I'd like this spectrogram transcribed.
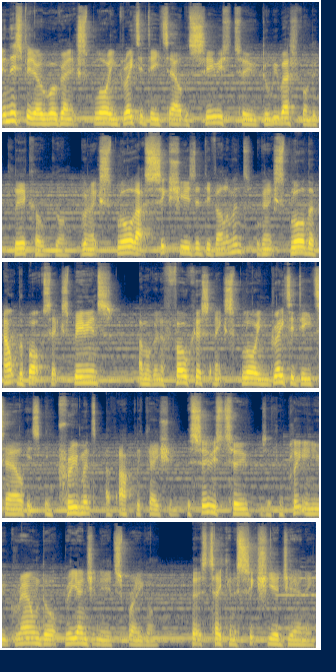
In this video we're going to explore in greater detail the Series 2 WS-400 Clear Coat gun. We're going to explore that 6 years of development, we're going to explore the out the box experience and we're going to focus and explore in greater detail its improvement of application. The Series 2 is a completely new ground up re-engineered spray gun that has taken a 6 year journey.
